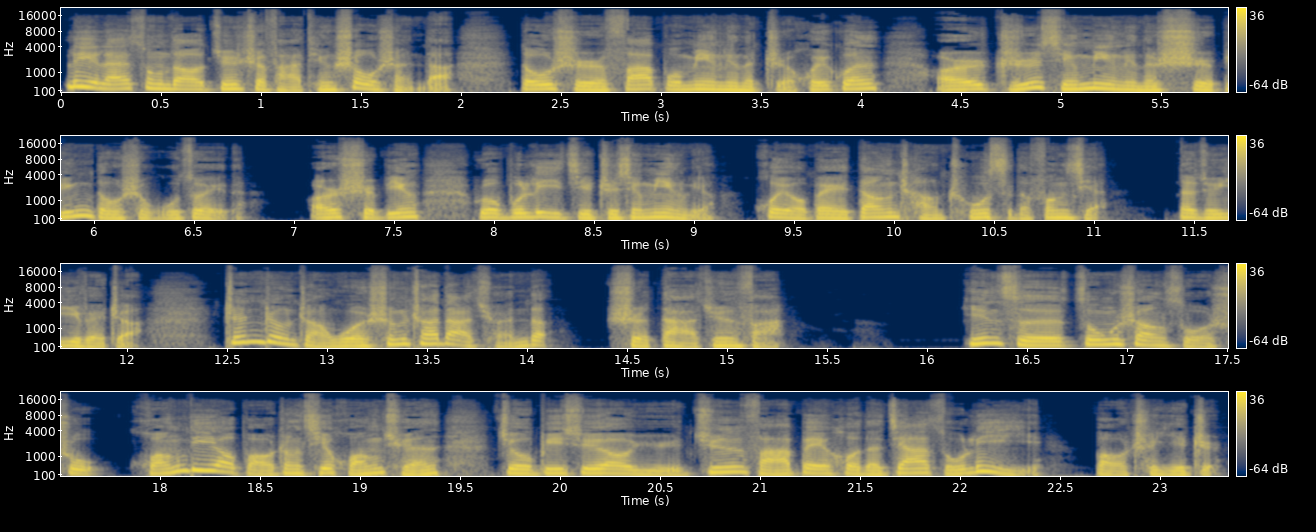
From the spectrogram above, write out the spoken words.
历来送到军事法庭受审的都是发布命令的指挥官，而执行命令的士兵都是无罪的。而士兵若不立即执行命令，会有被当场处死的风险。那就意味着，真正掌握生杀大权的是大军阀。因此，综上所述，皇帝要保证其皇权，就必须要与军阀背后的家族利益保持一致。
